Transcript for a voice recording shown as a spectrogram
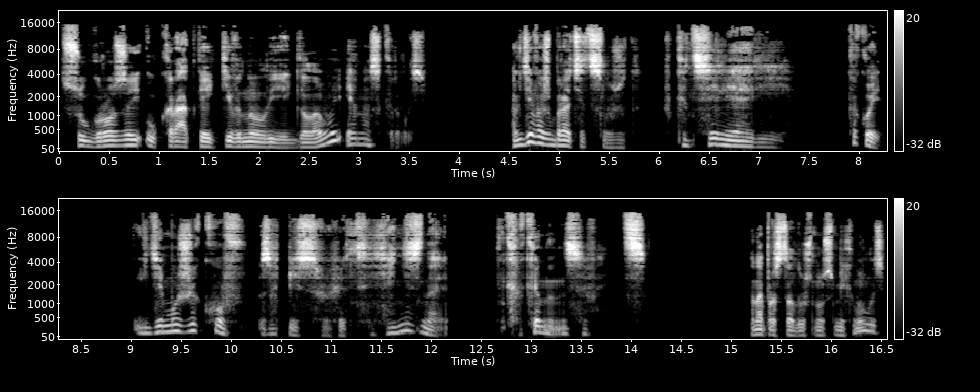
с угрозой украдкой кивнул ей головой, и она скрылась. — А где ваш братец служит? — В канцелярии. — Какой? — Где мужиков записывают. Я не знаю, как она называется. Она простодушно усмехнулась,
